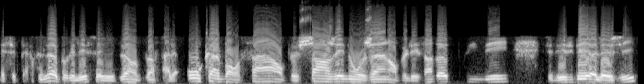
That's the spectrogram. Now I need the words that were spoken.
Et cette personne-là a brûlé ce livre en disant ça n'a aucun bon sens, on veut changer nos jeunes, on veut les endoctriner, c'est des idéologies.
